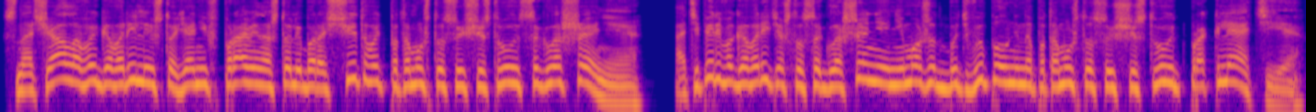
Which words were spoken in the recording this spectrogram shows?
Сначала вы говорили, что я не вправе на что-либо рассчитывать, потому что существует соглашение. А теперь вы говорите, что соглашение не может быть выполнено, потому что существует проклятие.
